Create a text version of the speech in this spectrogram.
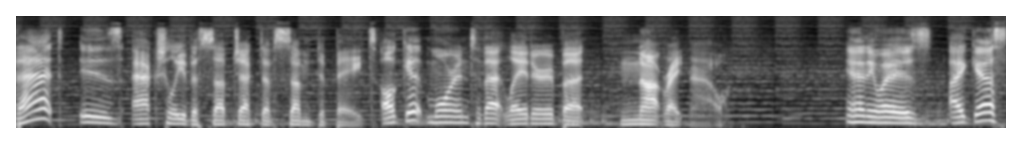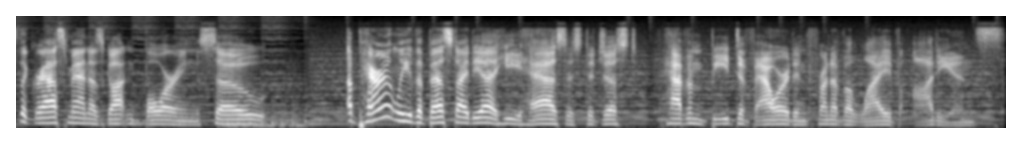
That is actually the subject of some debate. I'll get more into that later, but not right now. Anyways, I guess the Grassman has gotten boring, so apparently the best idea he has is to just have him be devoured in front of a live audience.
